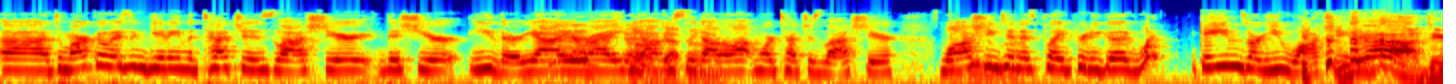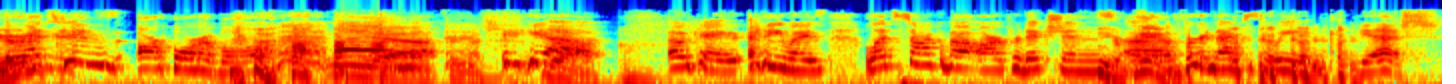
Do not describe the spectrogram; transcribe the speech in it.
uh, Demarco isn't getting the touches last year, this year either. Yeah, Yeah, you're right. sure. he obviously got a lot more touches last year. Washington has played pretty good. What games are you watching? Yeah, dude. The Redskins are horrible. yeah, pretty much. yeah. Okay. Anyways, let's talk about our predictions uh, for next week. Yes.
